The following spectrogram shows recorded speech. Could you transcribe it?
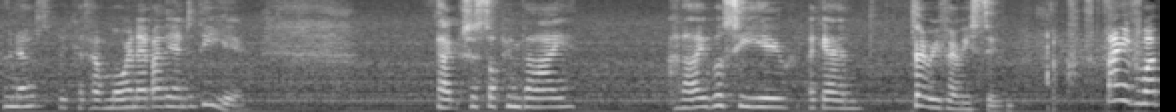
who knows? We could have more in there by the end of the year. Thanks for stopping by, and I will see you again very, very soon. Bye everyone.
